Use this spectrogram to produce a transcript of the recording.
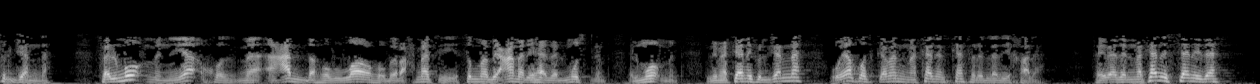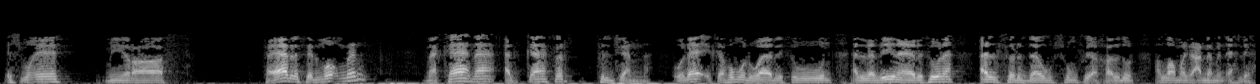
في الجنة. فالمؤمن يأخذ ما أعده الله برحمته ثم بعمل هذا المسلم المؤمن لمكانه في الجنة ويأخذ كمان مكان الكافر الذي خلا فيبقى المكان الثاني ده اسمه إيه؟ ميراث. فيرث المؤمن مكان الكافر في الجنة. أولئك هم الوارثون الذين يرثون الفردوس هم فيها خالدون. اللهم اجعلنا من أهلها.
